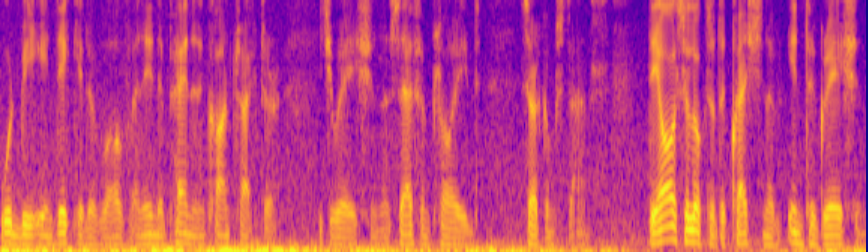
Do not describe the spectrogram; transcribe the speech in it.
would be indicative of an independent contractor situation, a self-employed circumstance. They also looked at the question of integration.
